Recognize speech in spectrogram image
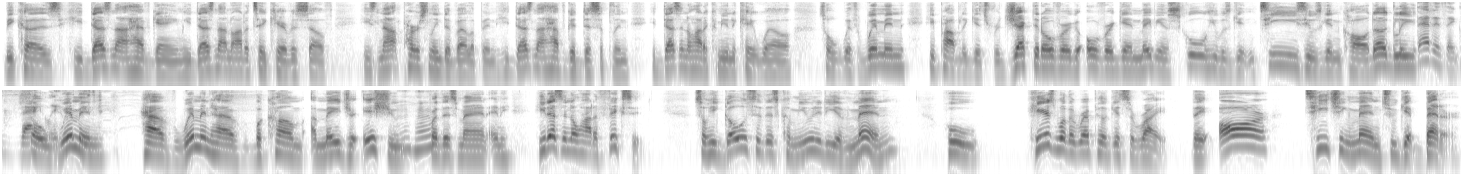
Because he does not have game. He does not know how to take care of himself. He's not personally developing. He does not have good discipline. He doesn't know how to communicate well. So with women, he probably gets rejected over over again. Maybe in school he was getting teased. He was getting called ugly. That is exactly. So women have women have become a major issue Mm-hmm. for this man, and he doesn't know how to fix it. So he goes to this community of men who, here's where the red pill gets it right. They are teaching men to get better.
